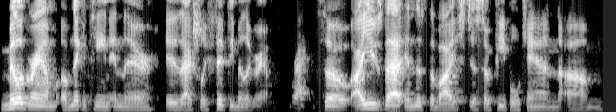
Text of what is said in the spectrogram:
milligram of nicotine in there is actually 50 milligram. Right. So I use that in this device just so people can um,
